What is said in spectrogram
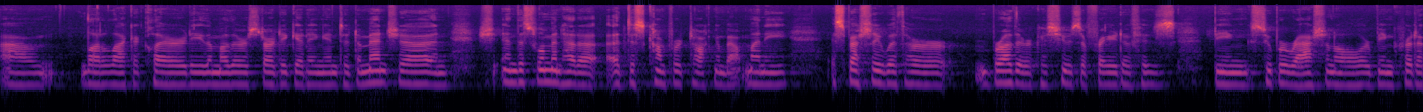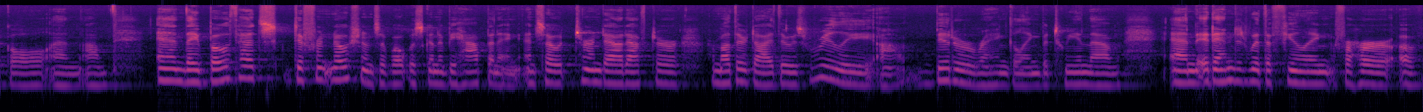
Um, a lot of lack of clarity. The mother started getting into dementia, and, she, and this woman had a, a discomfort talking about money, especially with her brother, because she was afraid of his being super rational or being critical. And um, and they both had different notions of what was going to be happening. And so it turned out after her mother died, there was really uh, bitter wrangling between them. And it ended with a feeling for her of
